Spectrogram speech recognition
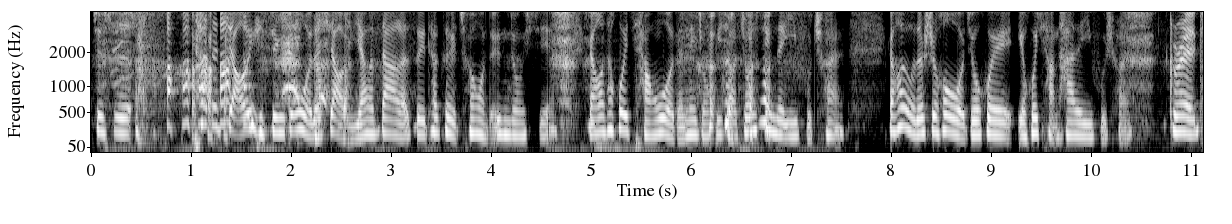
就是他的脚已经跟我的脚一样大了，所以他可以穿我的运动鞋，然后他会抢我的那种比较中性的衣服穿，然后有的时候我就会也会抢他的衣服穿。Great。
